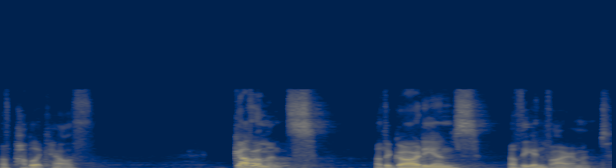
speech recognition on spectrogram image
of public health. Governments are the guardians of the environment.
